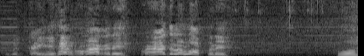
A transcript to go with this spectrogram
มันเป็นไก่ในทางเขามากกันเลยมาหาแต่ละรอบกันเลยโอ้ย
